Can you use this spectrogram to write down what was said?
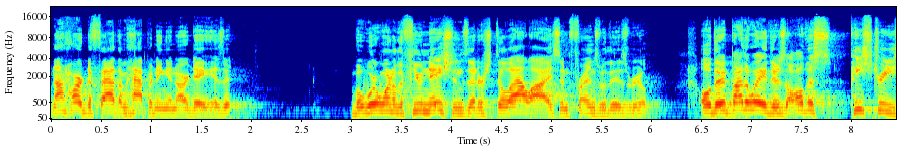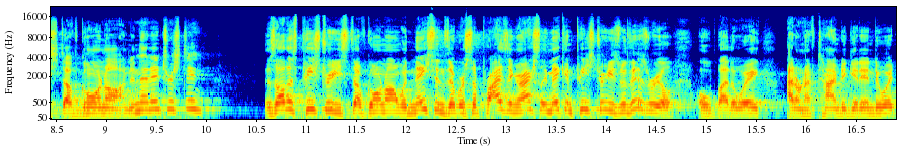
not hard to fathom happening in our day, is it? But we're one of the few nations that are still allies and friends with Israel. Oh, there, by the way, there's all this peace treaty stuff going on. Isn't that interesting? There's all this peace treaty stuff going on with nations that were surprising are actually making peace treaties with Israel. Oh, by the way, I don't have time to get into it.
